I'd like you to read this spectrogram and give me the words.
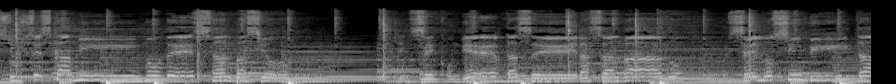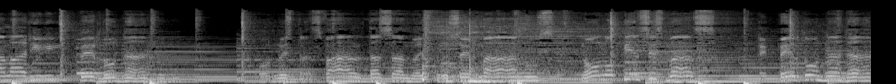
Jesús es camino de salvación. Quien se convierta será salvado, pues Él nos invita a amar y perdonar. Por nuestras faltas a nuestros hermanos, no lo pienses más, te perdonará,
